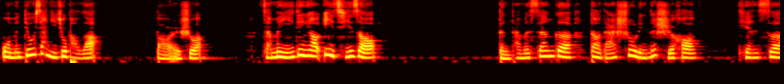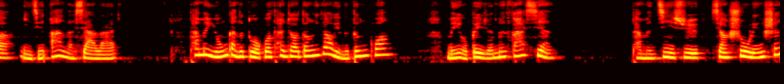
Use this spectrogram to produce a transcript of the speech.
我们丢下你就跑了。宝儿说：“咱们一定要一起走。”等他们三个到达树林的时候，天色已经暗了下来。他们勇敢地躲过探照灯耀眼的灯光。没有被人们发现，他们继续向树林深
